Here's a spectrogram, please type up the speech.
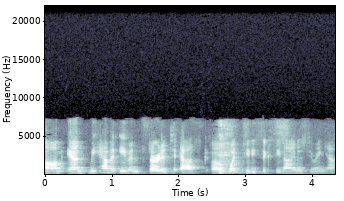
Um, and we haven't even started to ask uh, what CD69 is doing yet.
